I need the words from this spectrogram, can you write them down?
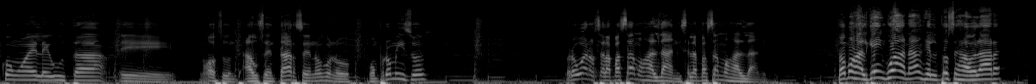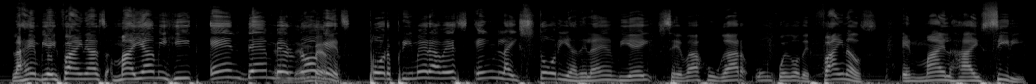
como a él le gusta eh, no, ausen- ausentarse ¿no? con los compromisos. Pero bueno, se la pasamos al Dani, se la pasamos al Dani. Vamos al Game One, Ángel, entonces a hablar las NBA Finals, Miami Heat en Denver, En Denver. Nuggets. Por primera vez en la historia de la NBA se va a jugar un juego de Finals en Mile High City.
